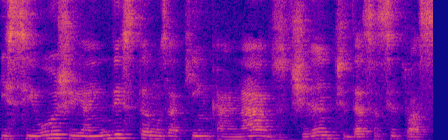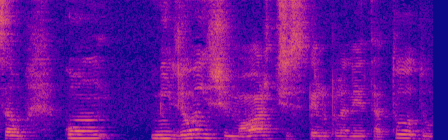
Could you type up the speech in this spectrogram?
E se hoje ainda estamos aqui encarnados diante dessa situação com milhões de mortes pelo planeta todo,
